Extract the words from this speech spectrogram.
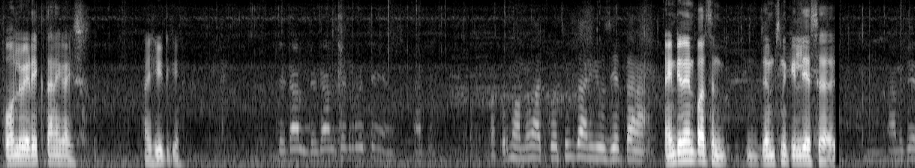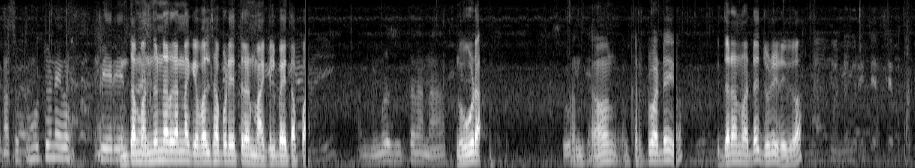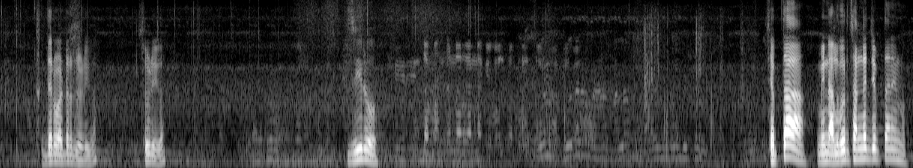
ఫోన్లు వేడెక్కుతానే గైస్ ఆ హీట్కి నైంటీ నైన్ పర్సెంట్ జెమ్స్ని కిల్ చేస్తుంది నా చుట్టుముట్టుండే కూడా క్లియర్ ఇంతమంది ఉన్నారు కానీ నాకు ఎవరు సపోర్ట్ చేస్తాడు మాకిల్ బాయ్ తప్ప. నేను కూడా చూస్తానన్నా. నువ్వు కూడా. అవును కరెక్ట్ పడ్డాయి. ఇద్దరు అని పడ్డాయి చూడు ఈడు ఇగో. ఇద్దరు పడ్డారు చూడు ఇగో. చూడు ఇగో. జీరో చెప్తా మీ నలుగురు సంగతి చెప్తా నేను.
